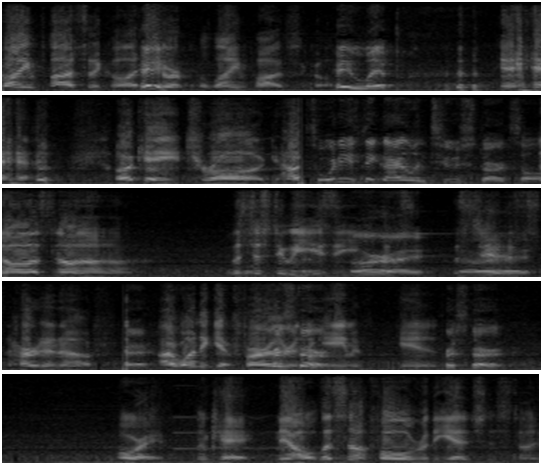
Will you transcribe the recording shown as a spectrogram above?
lime popsicle. It's Hey. short for lime popsicle. hey, lip. okay, Trog. How, so where do you think Island 2 starts off? no, let's no, no, no. Let's just do easy. Alright. Let's- right, Let's, all do right. It's hard enough. Okay. I want to get farther in the game if we can. Press start. All right. Okay. Now let's not fall over the edge this time.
